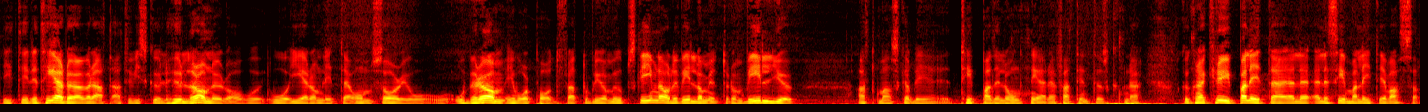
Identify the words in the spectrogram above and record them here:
lite irriterade över att, att vi skulle hylla dem nu då och, och ge dem lite omsorg och, och, och beröm i vår podd för att då blir de uppskrivna och det vill de ju inte. De vill ju att man ska bli tippade långt nere för att inte ska kunna, ska kunna krypa lite eller, eller simma lite i vassen.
